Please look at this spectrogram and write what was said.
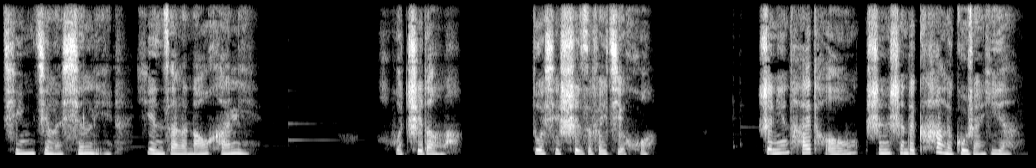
听进了心里，印在了脑海里。我知道了，多谢世子妃解惑。沈宁抬头，深深的看了顾然一眼，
